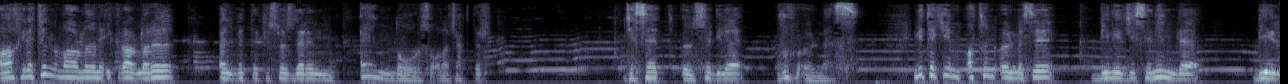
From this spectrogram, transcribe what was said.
ahiretin varlığını ikrarları elbette ki sözlerin en doğrusu olacaktır. Ceset ölse bile ruh ölmez. Nitekim atın ölmesi binicisinin de bir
